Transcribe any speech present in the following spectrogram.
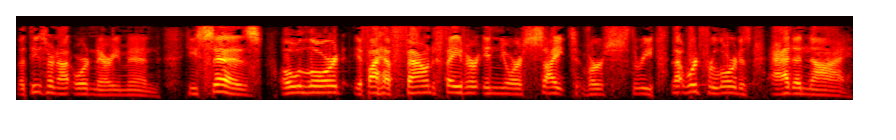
that these are not ordinary men. He says, O Lord, if I have found favor in your sight, verse 3. That word for Lord is Adonai.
